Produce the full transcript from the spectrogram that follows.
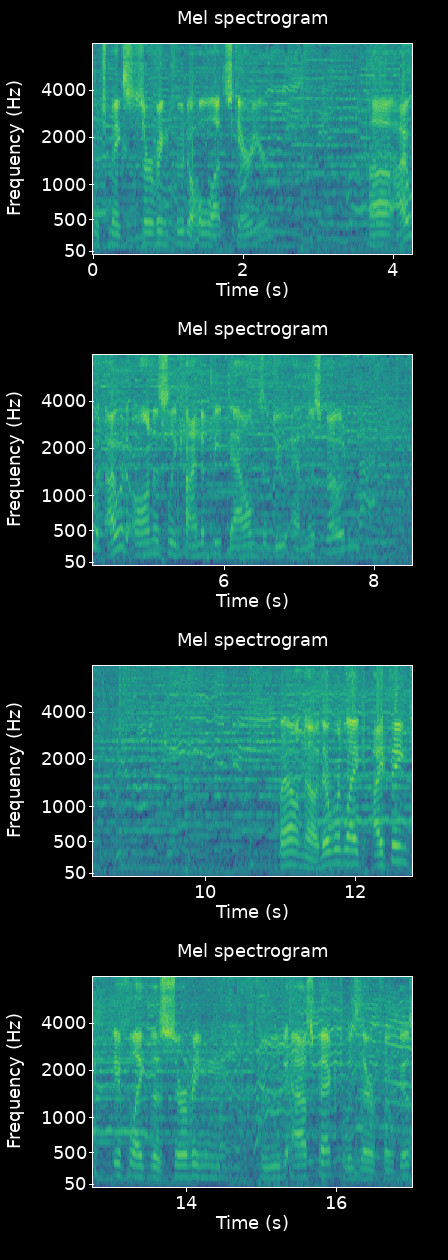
which makes serving food a whole lot scarier. Uh, I would I would honestly kind of be down to do endless mode. But I don't know. There were like I think if like the serving food aspect was their focus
